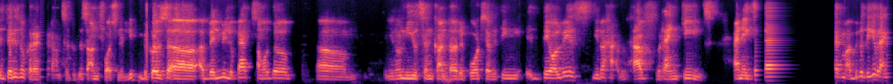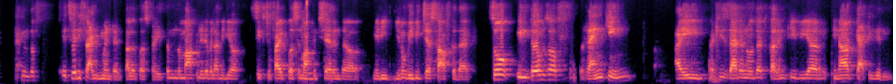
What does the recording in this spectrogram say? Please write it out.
there is no correct answer to this, unfortunately, because uh, when we look at some of the um, you know Nielsen, mm-hmm. Kantar reports, everything. They always you know have, have rankings and exact because they give ranking the it's very fragmented color cosmetics. The, the market leader will have maybe a six to five percent market mm-hmm. share, and the maybe you know maybe just after that. So in terms of ranking, I at least that I know that currently we are in our category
